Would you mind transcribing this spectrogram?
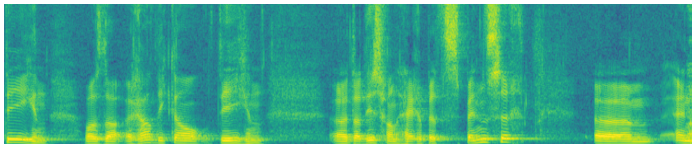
tegen. Was daar radicaal tegen. Uh, dat is van Herbert Spencer. Um, en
